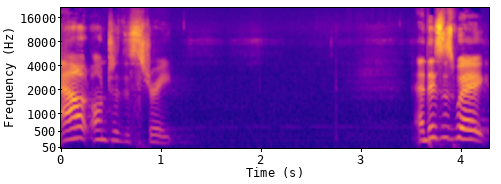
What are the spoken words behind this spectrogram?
out onto the street. And this is where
